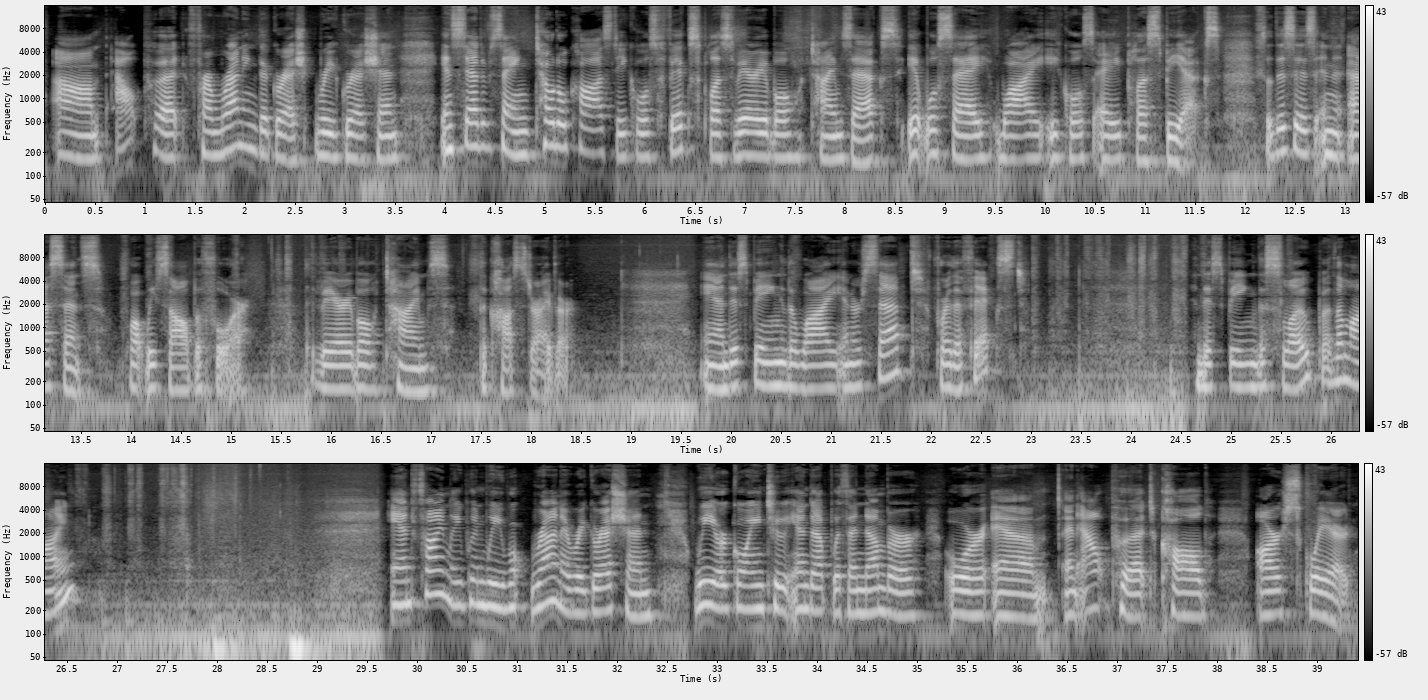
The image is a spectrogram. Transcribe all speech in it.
um, output from running the regression, instead of saying total cost equals fixed plus variable times x, it will say y equals a plus bx. So this is in essence what we saw before, the variable times the cost driver. And this being the y-intercept for the fixed, and this being the slope of the line. And finally, when we run a regression, we are going to end up with a number or um, an output called r squared.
